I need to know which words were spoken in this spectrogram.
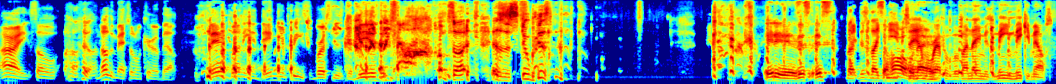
right, so another match I don't care about: Bad Bunny and Damian Priest versus The Miz and I'm sorry. This is the stupidest. It is. It's it's like this is like It's me horrible saying I'm a rapper, but my name is Mean Mickey Mouse.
